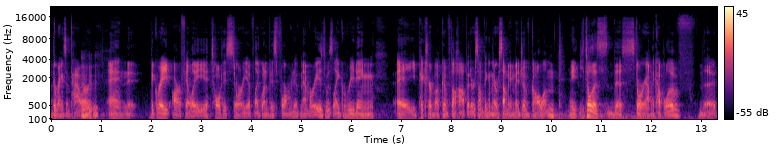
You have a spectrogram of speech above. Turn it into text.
The Rings of Power, mm-hmm. and the great R. Philly told his story of like one of his formative memories was like reading a picture book of The Hobbit or something, and there was some image of Gollum. And he, he told us this story on a couple of the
